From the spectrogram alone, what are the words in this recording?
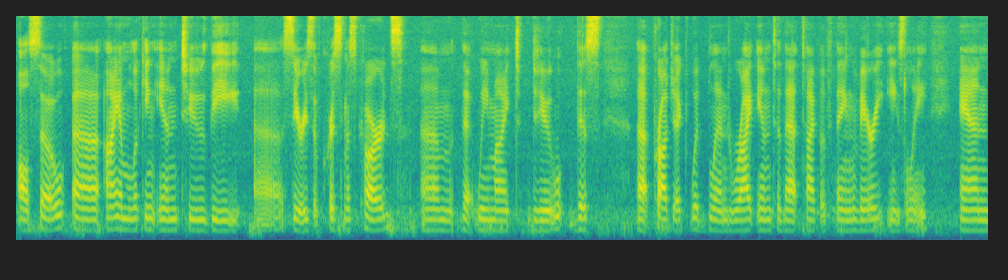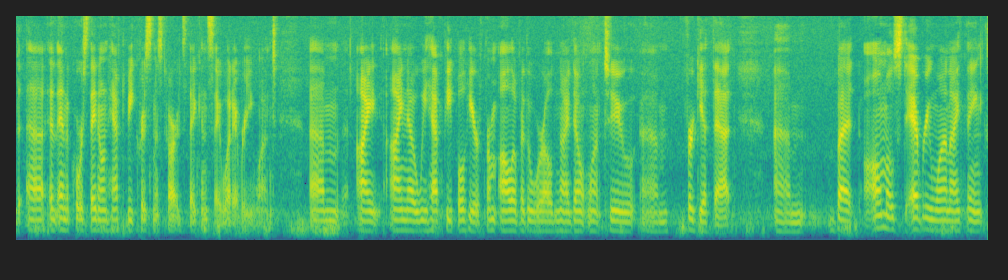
Also, uh, I am looking into the uh, series of Christmas cards um, that we might do. This uh, project would blend right into that type of thing very easily. And, uh, and, and of course, they don't have to be Christmas cards. They can say whatever you want. Um, I, I know we have people here from all over the world, and I don't want to um, forget that. Um, but almost everyone, I think,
